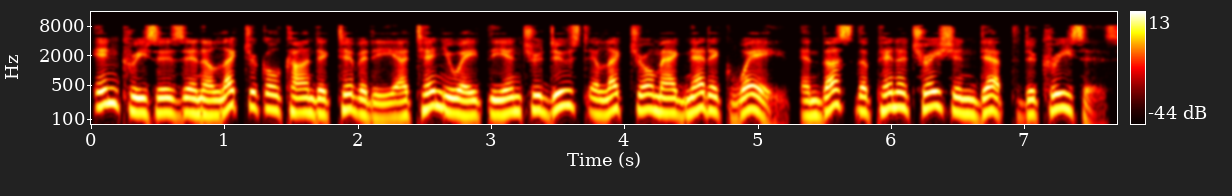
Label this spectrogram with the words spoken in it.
Increases in electrical conductivity attenuate the introduced electromagnetic wave, and thus the penetration depth decreases.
